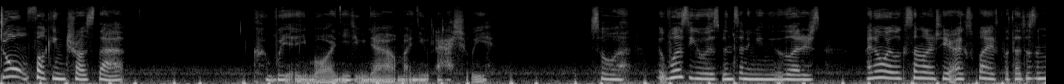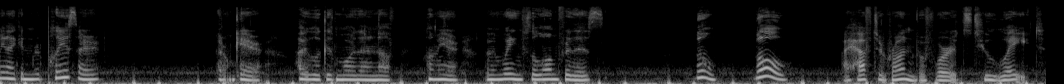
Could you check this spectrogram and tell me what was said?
Don't fucking trust that. Couldn't wait anymore. I need you now, my new Ashley. So, uh, it was you who has been sending me these letters. I know I look similar to your ex-wife, but that doesn't mean I can replace her. I don't care. How you look is more than enough. Come here. I've been waiting so long for this. No. No! I have to run before it's too late.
